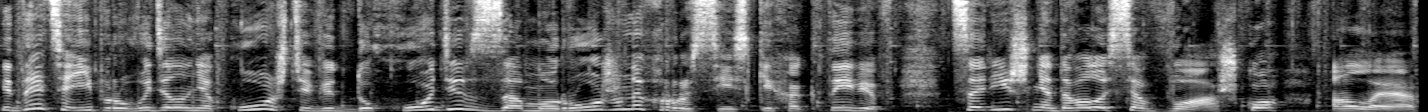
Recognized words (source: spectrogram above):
Йдеться і про виділення коштів від доходів заморожених російських активів. Це рішення давалося важко, але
